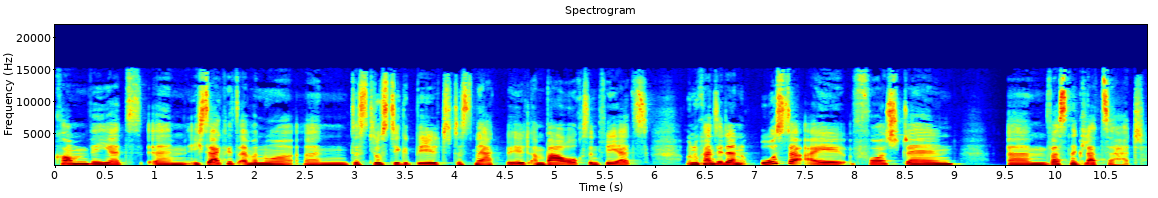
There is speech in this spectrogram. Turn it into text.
kommen wir jetzt, ähm, ich sage jetzt einfach nur ähm, das lustige Bild, das Merkbild. Am Bauch sind wir jetzt. Und du kannst dir dann Osterei vorstellen, ähm, was eine Glatze hat.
